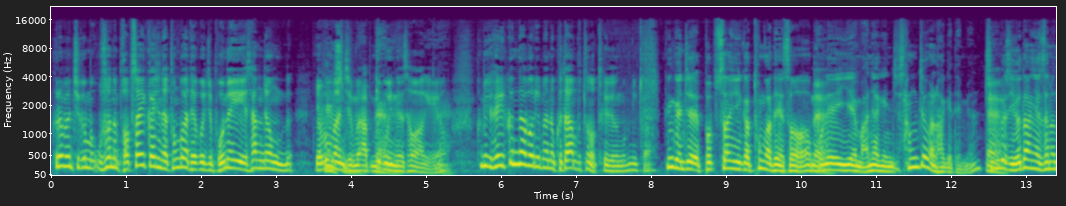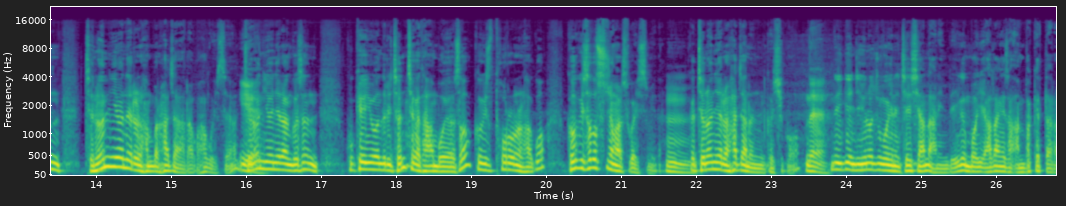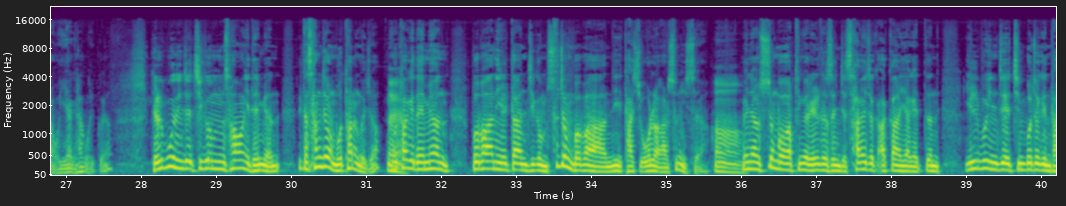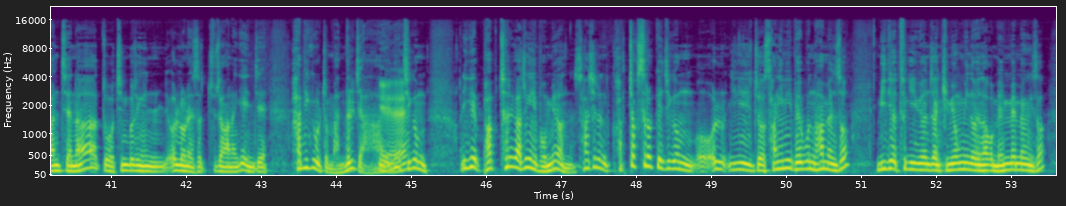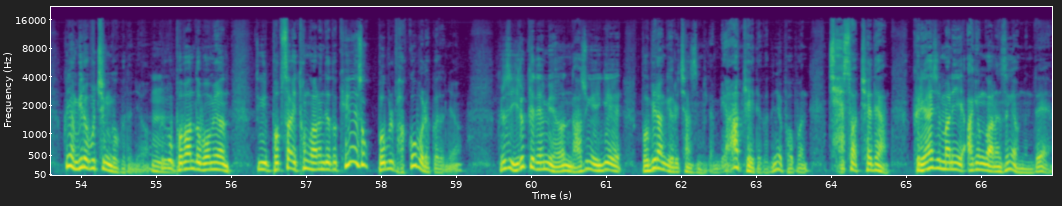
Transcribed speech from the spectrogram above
그러면 지금 우선은 법사위까지는 다 통과되고 이제 본회의 상정 여부만 그렇습니다. 지금 앞두고 네. 있는 상황이에요. 네. 그럼 이게 회의 끝나버리면 그 다음부터는 어떻게 되는 겁니까? 그러니까 이제 법사위가 통과돼서 네. 본회의에 만약에 이제 상정을 하게 되면 지금 네. 그래서 여당에서는 전원위원회를 한번 하자라고 하고 있어요. 예. 전원위원회라는 것은 국회의원들이 전체가 다 모여서 거기서 토론을 하고 거기서도 수정할 수가 있습니다. 음. 그러니까 전원위원회를 하자는 것이고. 네. 근데 이게 이제 윤호중 의원의 제시안은 아닌데 이건 뭐 야당에서 안 받겠다라고 이야기를 하고 있고요. 결국은 이제 지금 상황이 되면 일단 상정을 못 하는 거죠. 네. 못 하게 되면 법안이 일단 지금 수정 법안이 다시 올라갈 수는 있어요. 어. 왜냐하면 수정 법 같은 경우 예를 들어서 이제 사회적 아까 이야기했던 일부 이제 진보적인 단체나 또 진보적인 언론에서 주장하는 게 이제 합의국을 좀 만들자. 예. 이게 지금 이게 밥 처리 과정에 보면 사실은 갑작스럽게 지금 어, 이저 상임위 배분하면서 미디어 특위위원장 김용민 의원하고 몇몇 명이서 그냥 밀어붙인 거거든요. 음. 그리고 법안도 보면 이 법사위 통과하는데도 계속 법을 바꿔버렸거든요. 그래서 이렇게 되면 나중에 이게 법이란 게 그렇지 않습니까? 명확해야 되거든요. 법은 최소 최대한 그래야지만이 악용 가능성이 없는데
